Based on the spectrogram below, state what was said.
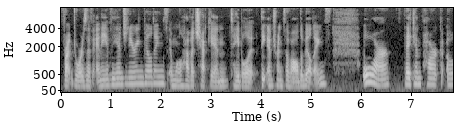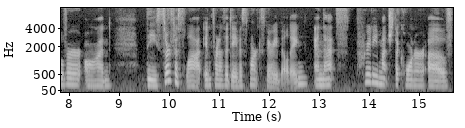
front doors of any of the engineering buildings, and we'll have a check in table at the entrance of all the buildings. Or they can park over on the surface lot in front of the Davis Marksberry building, and that's pretty much the corner of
